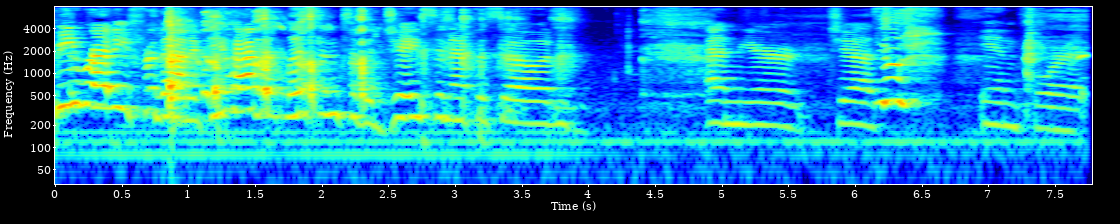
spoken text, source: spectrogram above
Be ready for that if you haven't listened to the Jason episode and you're just You- in for it.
